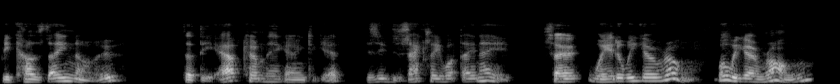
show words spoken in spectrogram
because they know that the outcome they're going to get is exactly what they need. So, where do we go wrong? Well, we go wrong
